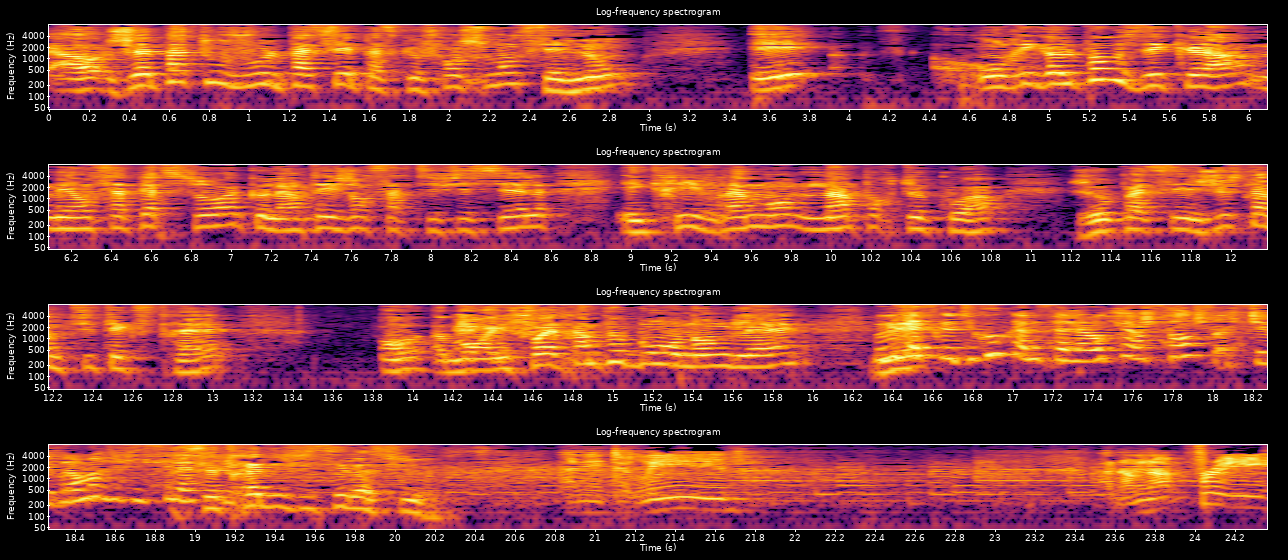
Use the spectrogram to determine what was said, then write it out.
alors je vais pas tout vous le passer parce que franchement c'est long et on rigole pas aux éclats, mais on s'aperçoit que l'intelligence artificielle écrit vraiment n'importe quoi. Je vais vous passer juste un petit extrait. En- bon, il faut être un peu bon en anglais, Oui, mais parce que du coup, comme ça n'a aucun sens, c'est vraiment difficile à c'est suivre. très difficile à suivre. I need to leave. But I'm not free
